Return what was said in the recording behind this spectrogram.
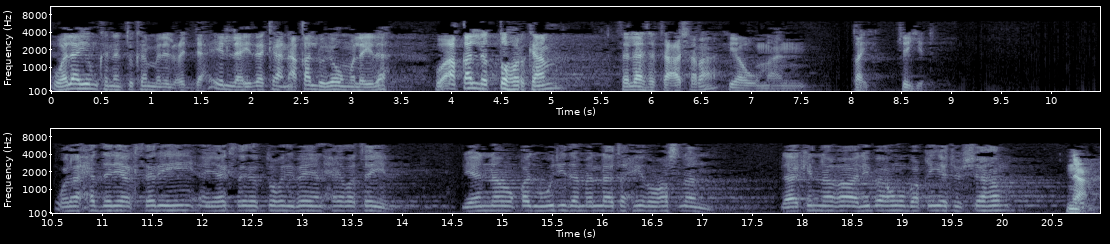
ولا يمكن أن تكمل العدة إلا إذا كان أقل يوم وليلة وأقل الطهر كم؟ ثلاثة عشر يوما. طيب جيد. ولا حد لأكثره أي أكثر الطهر بين الحيضتين لأنه قد وجد من لا تحيض أصلا لكن غالبه بقية الشهر. نعم.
